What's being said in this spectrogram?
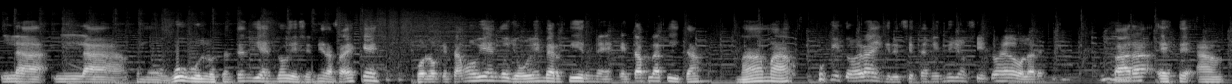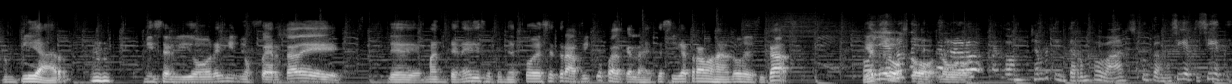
la, la, como Google lo está entendiendo y dice, mira, ¿sabes qué? Por lo que estamos viendo, yo voy a invertirme esta platita, nada más, un poquito, ¿verdad, Ingrid? 7 mil milloncitos de dólares para este, ampliar mis servidores y mi oferta de, de, mantener y sostener todo ese tráfico para que la gente siga trabajando desde su casa. Oye, no perdón, siempre te interrumpo, va, discúlpame, síguete, síguete.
